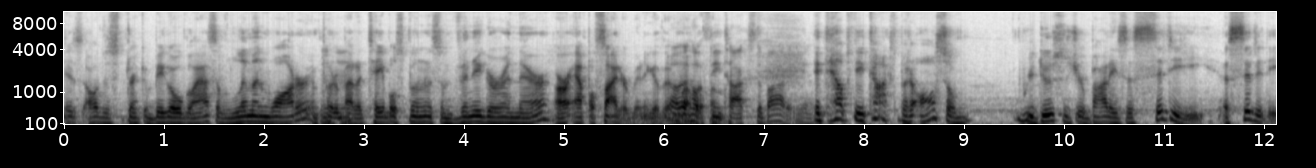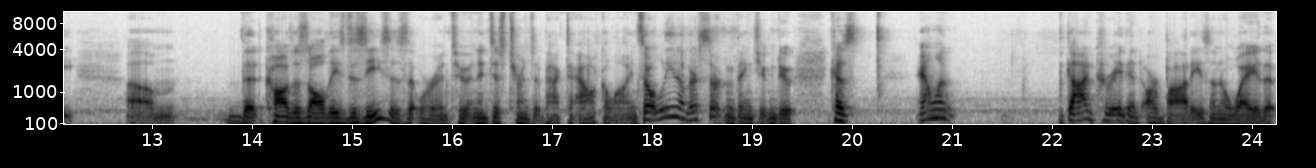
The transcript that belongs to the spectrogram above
is I'll just drink a big old glass of lemon water and put about a tablespoon of some vinegar in there, or apple cider vinegar. Oh, that helps detox the body. yeah. It helps detox, but it also reduces your body's acidity, acidity um, that causes all these diseases that we're into, and it just turns it back to alkaline. So you know, there's certain things you can do because, Alan, God created our bodies in a way that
